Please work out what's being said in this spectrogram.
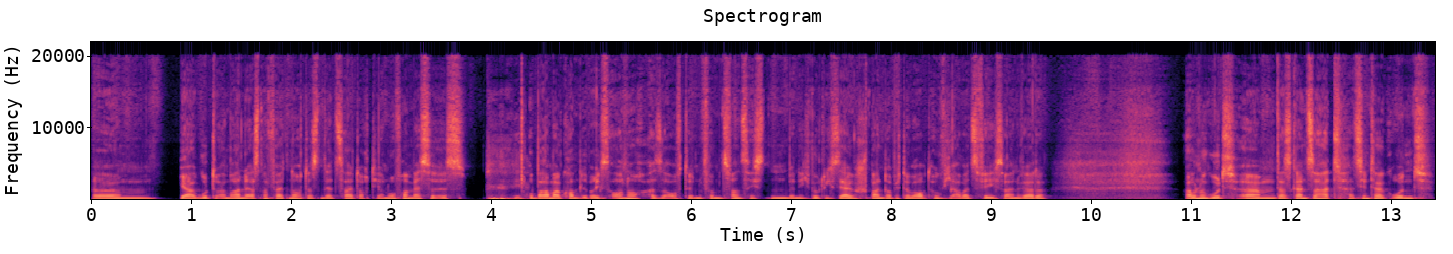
Ähm, ja, gut, am Rande erstmal vielleicht noch, dass in der Zeit auch die Hannover Messe ist. ja. Obama kommt übrigens auch noch. Also auf den 25. bin ich wirklich sehr gespannt, ob ich da überhaupt irgendwie arbeitsfähig sein werde. Aber nun gut, ähm, das Ganze hat als Hintergrund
